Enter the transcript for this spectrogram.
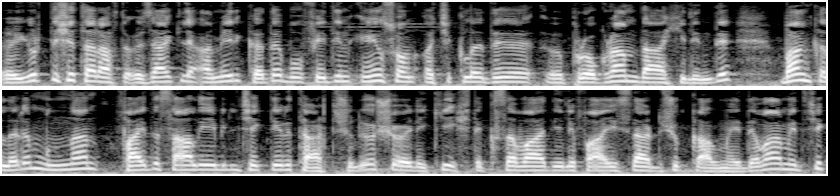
E, yurt dışı tarafta özellikle Amerika'da bu Fed'in en son açıkladığı e, program dahilinde bankaların bundan fayda sağlayabilecekleri tartışılıyor. Şöyle ki işte kısa vadeli faizler düşük kalmaya devam edecek.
